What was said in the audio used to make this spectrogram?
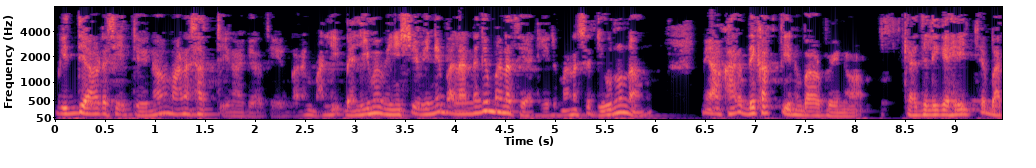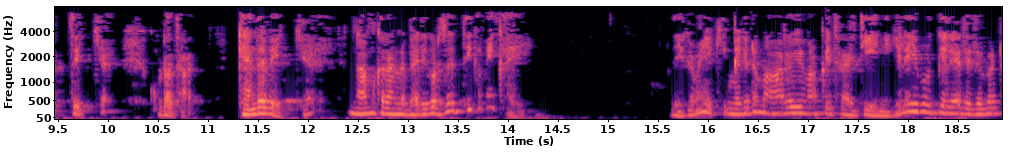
විද්‍යාවට සිද්ධ වෙනවා මනසක් තියෙනවා කියලා තේරුම් ගන්න. බැලීම විනිශ්චය වෙන්නේ බලන්නගේ මනස ඇටියට. මනස දියුණු නම් මේ ආකාර දෙකක් තියෙන බව පේනවා. කැදලි ගහීච්ච, බත් වෙච්ච කොටසක්. කැඳ වෙච්ච නම් කරන්න බැරි කොටස දෙකම එකයි. දෙකම එකින් එකට මාරු වීමක් විතරයි තියෙන්නේ කියලා. ඒ පුද්ගලයාට එතකොට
